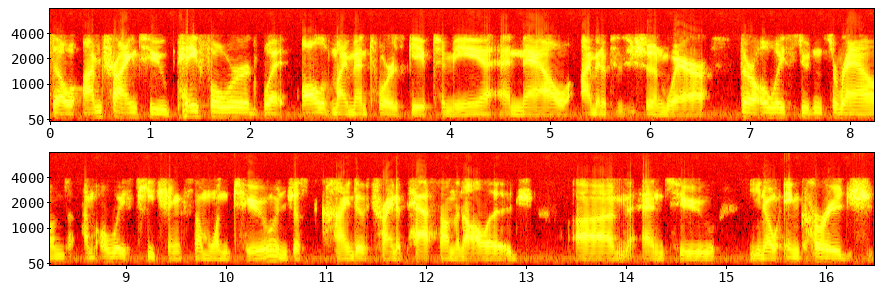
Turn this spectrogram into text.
so I'm trying to pay forward what all of my mentors gave to me. And now I'm in a position where there are always students around. I'm always teaching someone too, and just kind of trying to pass on the knowledge um, and to, you know, encourage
